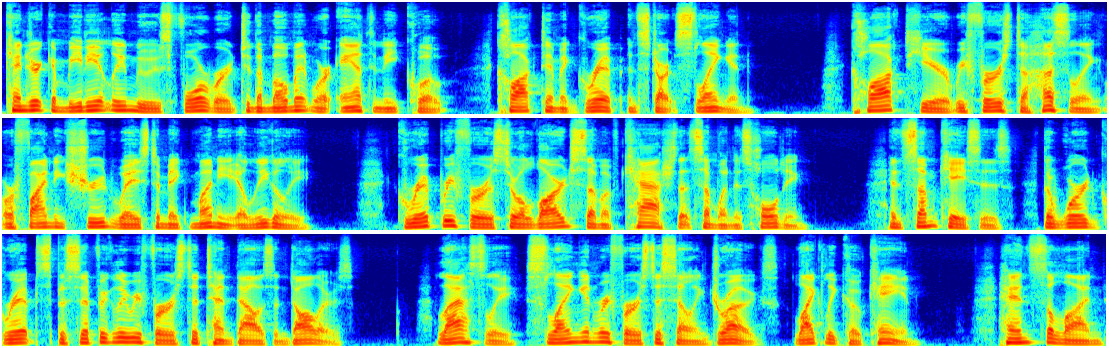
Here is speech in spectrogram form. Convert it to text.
Kendrick immediately moves forward to the moment where Anthony, quote, clocked him a grip and start slanging. Clocked here refers to hustling or finding shrewd ways to make money illegally. Grip refers to a large sum of cash that someone is holding. In some cases, the word grip specifically refers to $10,000. Lastly, slanging refers to selling drugs, likely cocaine. Hence, the line,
